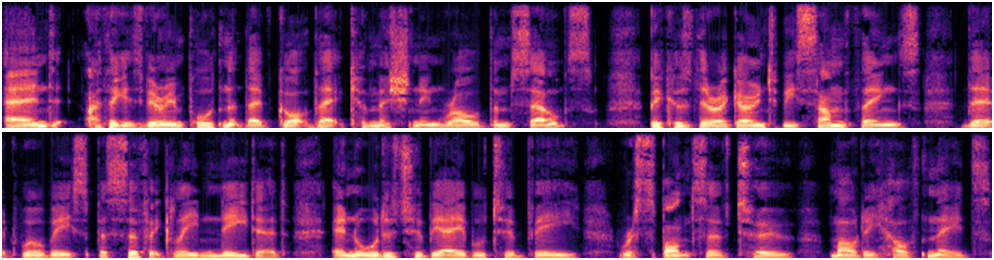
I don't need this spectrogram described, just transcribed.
And I think it's very important that they've got that commissioning role themselves because there are going to be some things that will be specifically needed in order to be able to be responsive to Māori health needs.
